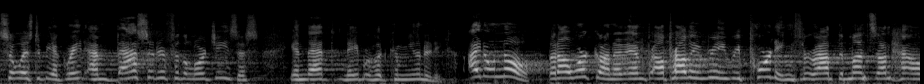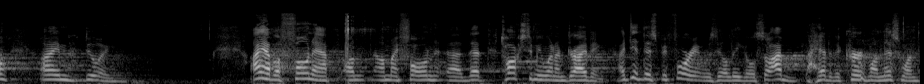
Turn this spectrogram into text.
so as to be a great ambassador for the Lord Jesus in that neighborhood community? I don't know, but I'll work on it and I'll probably be reporting throughout the months on how I'm doing. I have a phone app on, on my phone uh, that talks to me when I'm driving. I did this before it was illegal, so I'm ahead of the curve on this one.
